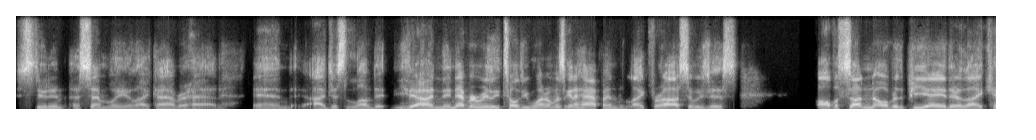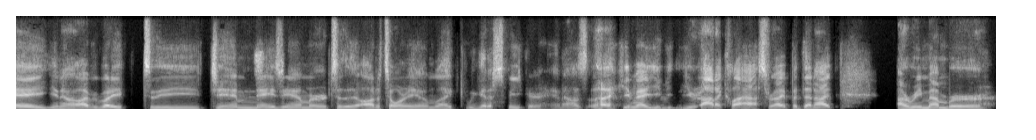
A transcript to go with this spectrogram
student assembly like I ever had. And I just loved it. You know, and they never really told you when it was going to happen. Like for us, it was just all of a sudden over the PA, they're like, hey, you know, everybody to the gymnasium or to the auditorium, like we get a speaker. And I was like, you know, you, mm-hmm. you're out of class, right? But then I I remember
